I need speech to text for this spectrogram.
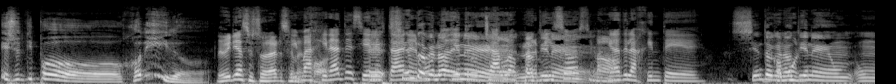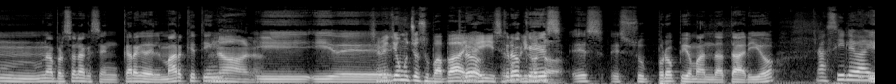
es un tipo jodido. Debería asesorarse mejor. Imagínate si él Eh, está en el siento que mundo no de tiene- truchar los no tiene- permisos. Imagínate no. la gente. Siento que no común. tiene un- un- una persona que se encargue del marketing No, no. Y, y de... Se metió mucho su papá creo, y ahí se creo que es, todo. es, es su propio mandatario. Así le va a ir.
